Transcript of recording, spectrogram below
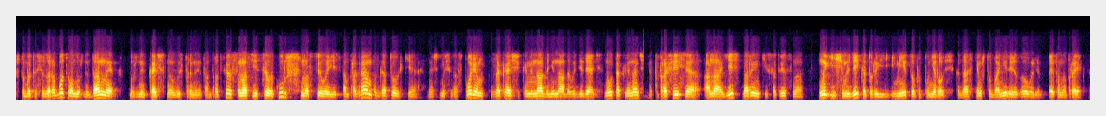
Чтобы это все заработало, нужны данные, нужны качественно выстроенные там процессы. У нас есть целый курс, у нас целая есть там программа подготовки. Значит, мы всегда спорим с заказчиками, надо, не надо выделять. Ну, так или иначе, эта профессия, она есть на рынке, соответственно, мы ищем людей, которые имеют опыт планировщика, да, с тем, чтобы они реализовывали это на проектах.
